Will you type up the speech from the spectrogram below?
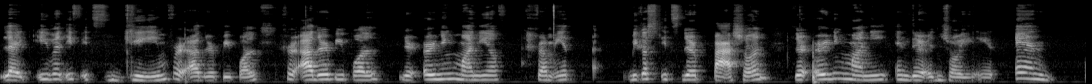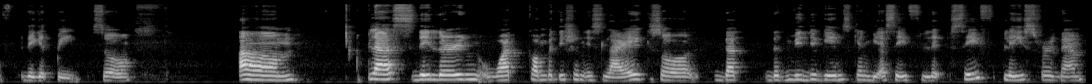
like even if it's game for other people, for other people they're earning money of, from it because it's their passion. They're earning money and they're enjoying it and they get paid. So um plus they learn what competition is like so that that video games can be a safe safe place for them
